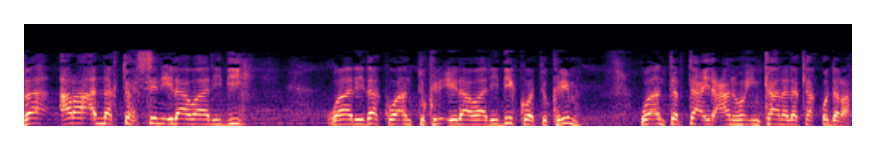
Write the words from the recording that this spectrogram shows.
فأرى أنك تحسن إلى والديك والدك وأن تكر إلى والدك وتكرمه وأن تبتعد عنه إن كان لك قدرة.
